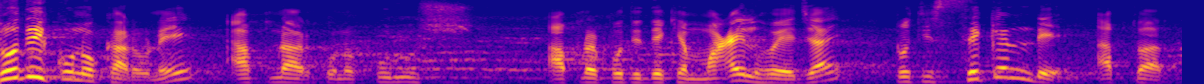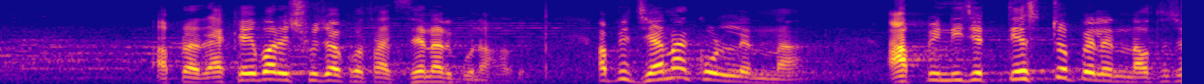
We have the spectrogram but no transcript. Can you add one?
যদি কোনো কারণে আপনার কোনো পুরুষ আপনার প্রতি দেখে মাইল হয়ে যায়, প্রতি সেকেন্ডে আপনার আপনার একেবারে সোজা কথা, জেনার গুণা হবে। আপনি জেনা করলেন না, আপনি নিজের টেস্টও পেলেন না, অথচ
